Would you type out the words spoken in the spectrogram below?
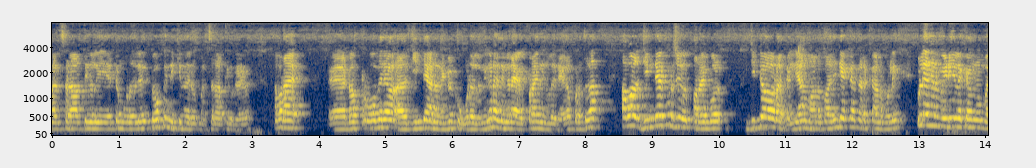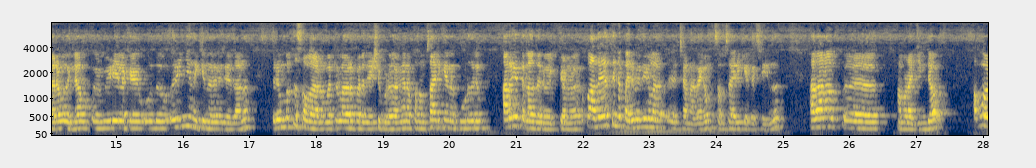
മത്സരാർത്ഥികൾ ഏറ്റവും കൂടുതൽ ടോപ്പിൽ നിൽക്കുന്ന ഒരു മത്സരാർത്ഥി കൂടെയാണ് നമ്മുടെ ഡോക്ടർ റോബിന് ജിൻഡയാണ് നിങ്ങൾക്ക് കൂടുതൽ നിങ്ങളുടെ നിങ്ങളുടെ അഭിപ്രായം നിങ്ങൾ രേഖപ്പെടുത്തുക. അപ്പോൾ ജിൻഡയെക്കുറിച്ച് പറയുമ്പോൾ ജിൻഡോയുടെ കല്യാണമാണ്. അപ്പോൾ അതിന്റെയൊക്കെ തിരക്കാണ് പുള്ളി. പുള്ളി അങ്ങനെ മീഡിയയിലൊക്കെ ഒന്നും വരവില്ല മീഡിയയിലൊക്കെ ഒന്ന് ഒഴിഞ്ഞു നിൽക്കുന്ന ഒരു ഇതാണ്. ഒരു മൃദു സ്വഭാവമാണ്. മറ്റുള്ളവരെ പോലെ ദേഷ്യപ്പെടുക. അങ്ങനെ അപ്പോൾ സംസാരിക്കാൻ കൂടുതലും അറിയത്തില്ലാത്ത ഒരു വ്യക്തിയാണ്. അപ്പോൾ അദ്ദേഹത്തിന്റെ പരിമിതികൾ വെച്ചാണ് അദ്ദേഹം സംസാരിക്കുകയൊക്കെ ചെയ്യുന്നത്. അതാണ് നമ്മുടെ ജിൻഡോ അപ്പോൾ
